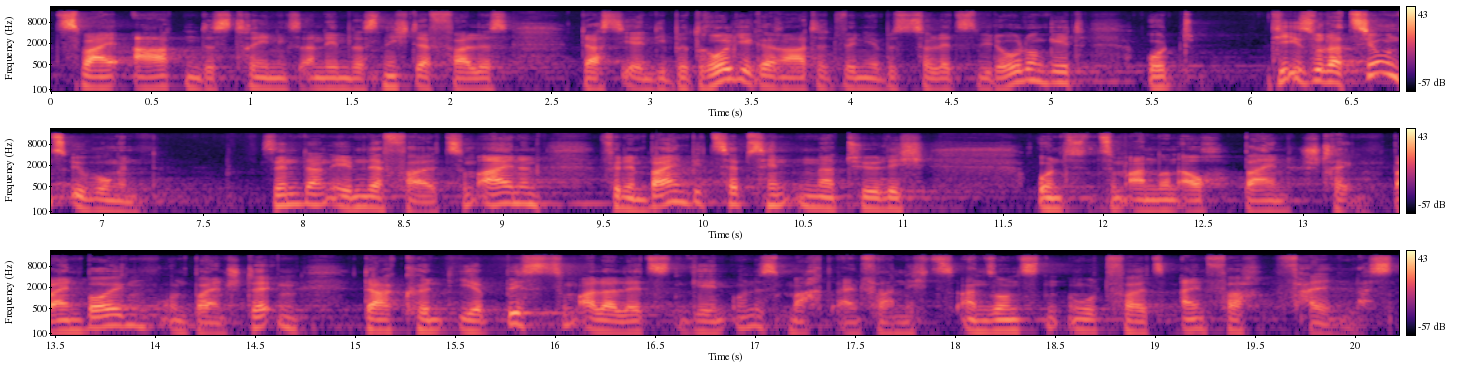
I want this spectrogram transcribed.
zwei Arten des Trainings, an denen das nicht der Fall ist, dass ihr in die Bedrohung geratet, wenn ihr bis zur letzten Wiederholung geht. Und die Isolationsübungen, sind dann eben der Fall. Zum einen für den Beinbizeps hinten natürlich und zum anderen auch Beinstrecken. Beinbeugen und Beinstrecken, da könnt ihr bis zum allerletzten gehen und es macht einfach nichts. Ansonsten notfalls einfach fallen lassen.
